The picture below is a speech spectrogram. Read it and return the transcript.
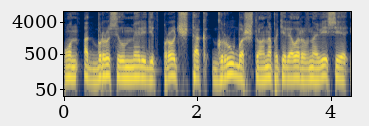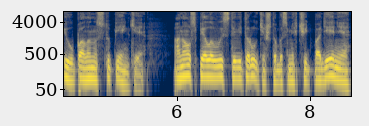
Он отбросил Мередит прочь так грубо, что она потеряла равновесие и упала на ступеньки. Она успела выставить руки, чтобы смягчить падение,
